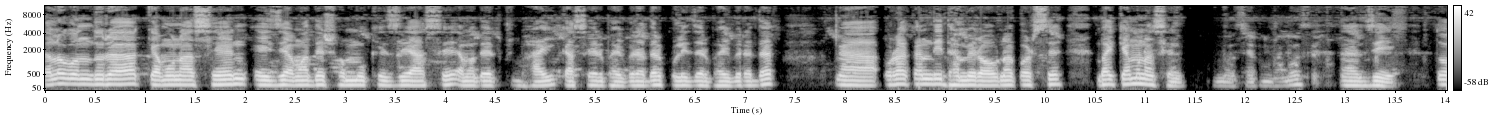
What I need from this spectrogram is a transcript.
হ্যালো বন্ধুরা কেমন আছেন? এই যে আমাদের সম্মুখে যে আছে আমাদের ভাই কাছের ভাই বেরাদার কলিজার ভাই বেরাদার আহ ওরাকান্দি ধামে রওনা করছে। ভাই কেমন আছেন? আচ্ছা জি। তো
